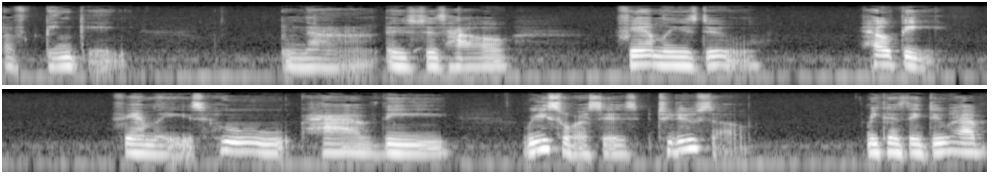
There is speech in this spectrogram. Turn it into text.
of thinking. Nah, it's just how families do. Healthy families who have the resources to do so. Because they do have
